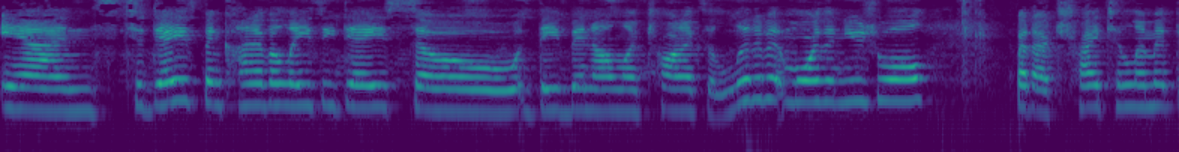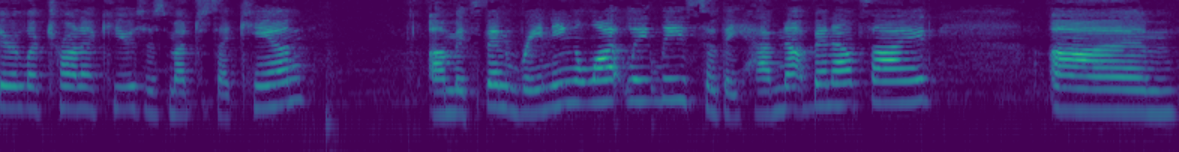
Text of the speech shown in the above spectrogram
and today's been kind of a lazy day, so they've been on electronics a little bit more than usual. But I try to limit their electronic use as much as I can. Um, it's been raining a lot lately, so they have not been outside. Um,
